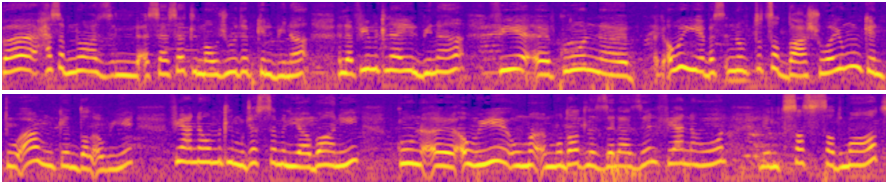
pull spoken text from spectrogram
فحسب نوع الأساسات الموجودة بكل بناء هلأ في مثل هاي البناء في آه، بكون آه، قوية بس إنه بتتصدع شوي وممكن توقع ممكن تضل قوية. في عنا هون مثل المجسم الياباني بكون آه، قوي ومضاد للزلازل. في عنا هون لامتصاص الصدمات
